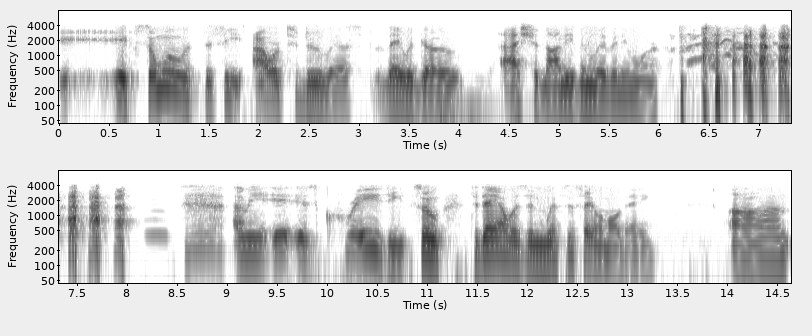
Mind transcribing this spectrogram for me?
if someone was to see our to-do list, they would go, "I should not even live anymore." I mean, it is crazy. So today I was in Winston Salem all day. Um,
